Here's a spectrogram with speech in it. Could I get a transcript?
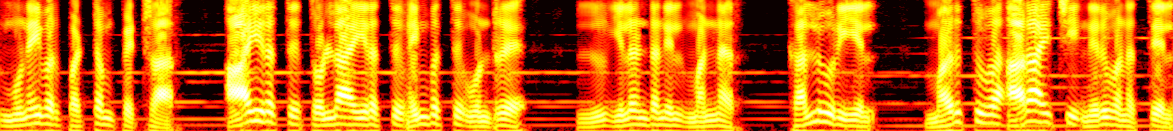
முனைவர் பட்டம் பெற்றார். ஆயிரத்து தொள்ளாயிரத்து ஐம்பத்து ஒன்று இலண்டனில் மன்னர் கல்லூரியில் மருத்துவ ஆராய்ச்சி நிறுவனத்தில்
